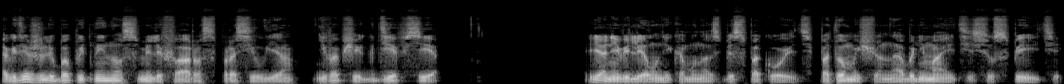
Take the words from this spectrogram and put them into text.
«А где же любопытный нос Мелифаро?» — спросил я. «И вообще, где все?» Я не велел никому нас беспокоить. Потом еще наобнимаетесь, успеете.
